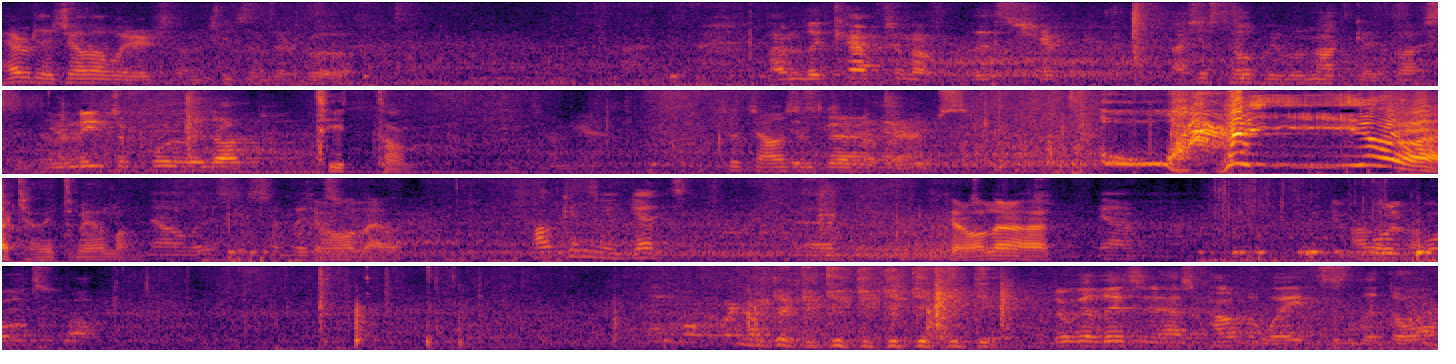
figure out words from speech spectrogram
Heritage elevator is on, is on the roof. I'm the captain of this ship. I just hope we will not get busted. You need to pull it up. Titan. Two thousand It's very kilograms. Oh, hej! Jag kan inte med man. No, this is a bit. Ska jag hålla den? How can you get? Uh, Ska du hålla den här? yeah. You pull both up. Look at this, it has counterweights, the door.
